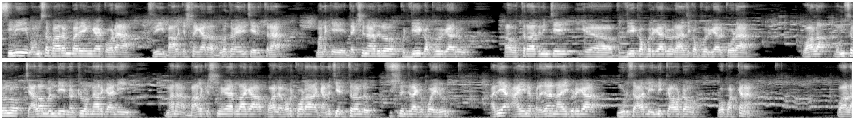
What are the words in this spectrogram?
సినీ వంశపారంపర్యంగా కూడా శ్రీ బాలకృష్ణ గారు అద్భుతమైన చరిత్ర. మనకి దక్షిణాదిలో పృథ్వీ కపూర్ గారు ఉత్తరాది నుంచి పృథ్వీ కపూర్ గారు రాజ్ కపూర్ గారు కూడా వాళ్ళ వంశంలో చాలామంది నటులు ఉన్నారు. కానీ మన బాలకృష్ణ గారు లాగా వాళ్ళెవరు కూడా ఘన చరిత్రలు సృష్టించలేకపోయారు. అదే ఆయన ప్రజానాయకుడిగా మూడుసార్లు ఎన్నిక కావటం ఓ పక్కన వాళ్ళ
